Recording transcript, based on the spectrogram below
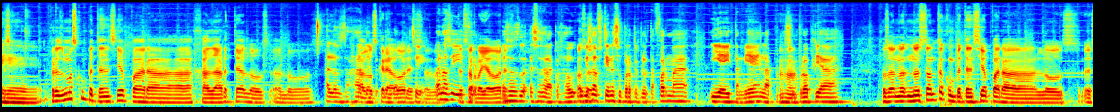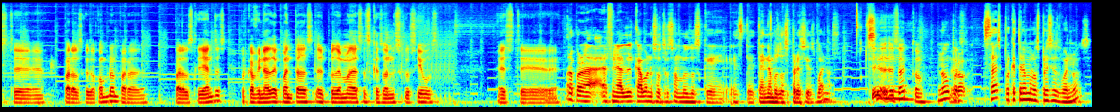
Eh, Pero es más competencia para jalarte a los, a los A los, ajá, A los de- creadores, sí. a los Bueno, sí, desarrolladores. Eso es, eso es la cosa. sea- Ubisoft tiene su propia plataforma, EA también, la, su propia. O sea, no, no es tanta competencia para los este para los que lo compran, para, para los clientes, porque al final de cuentas el problema de eso es que son exclusivos. Este, Bueno, pero al final del cabo nosotros somos los que este, tenemos los precios buenos. sí, exacto. No, pero ¿sabes por qué tenemos los precios buenos?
